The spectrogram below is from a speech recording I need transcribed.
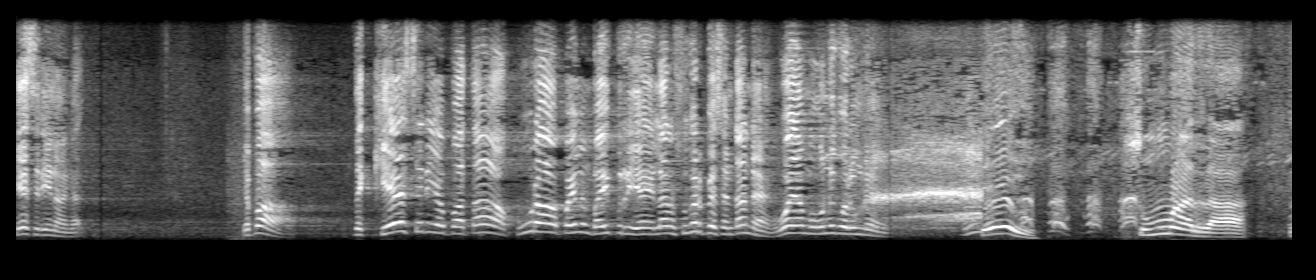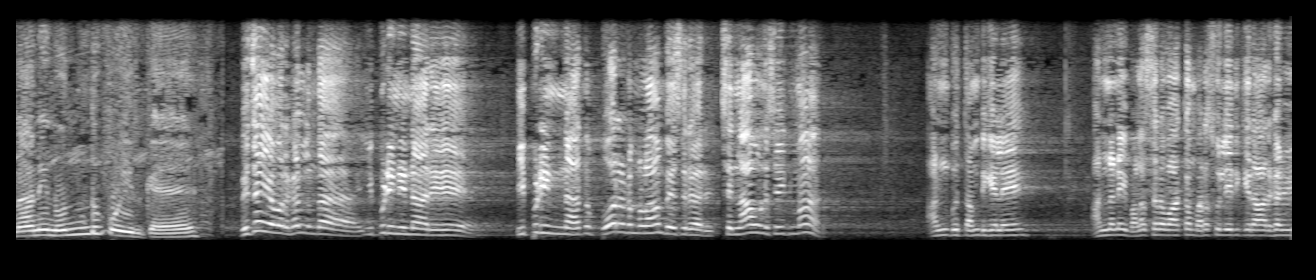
கேசரி நாங்க எப்பா இந்த கேசரிய பார்த்தா பூரா பயிலும் பயப்படுறிய. எல்லாரும் சுகர் பேஷண்டான்னு ஓயாம ஒண்ணுக்கு வரும்னு. டேய் சும்மாறா நானே நொந்து போயிருக்கேன். விஜய் அவர்கள் இந்த இப்படி நின்னாரு இப்படி நின்னாரு போற இடமெல்லாம் பேசுறாரு. சரி நான் ஒண்ணு செய்யட்டுமா? அன்பு தம்பிகளே அண்ணனை வலசரவாக்கம் வர சொல்லியிருக்கிறார்கள்.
